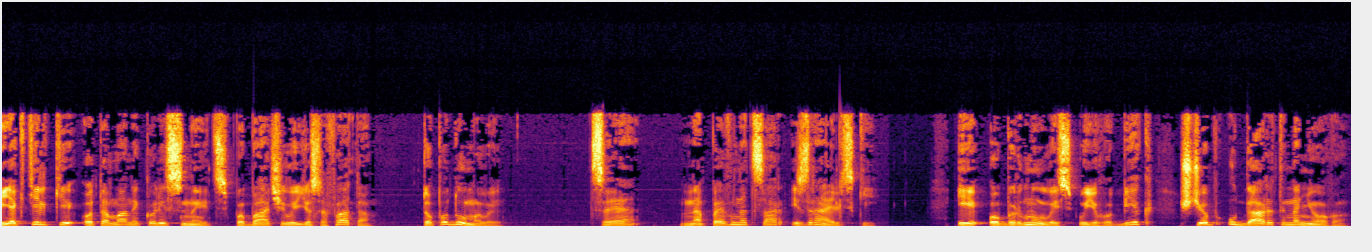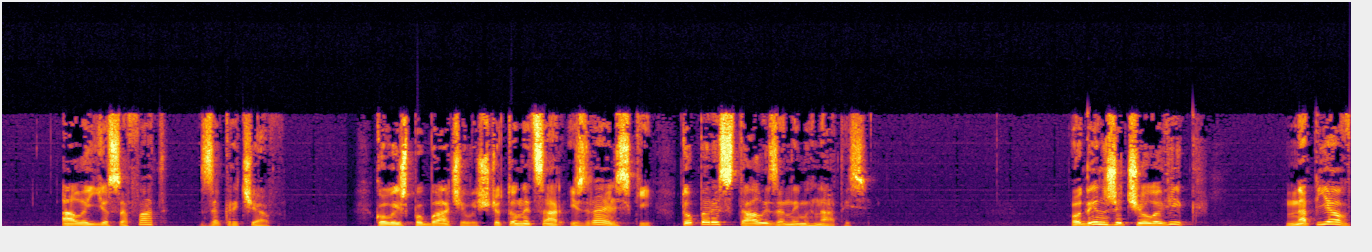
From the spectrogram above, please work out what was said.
І як тільки отамани колісниць побачили Йосафата, то подумали це, напевне, цар Ізраїльський, і обернулись у його бік щоб ударити на нього. Але Йосафат закричав. Коли ж побачили, що то не цар Ізраїльський, то перестали за ним гнатись. Один же чоловік нап'яв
